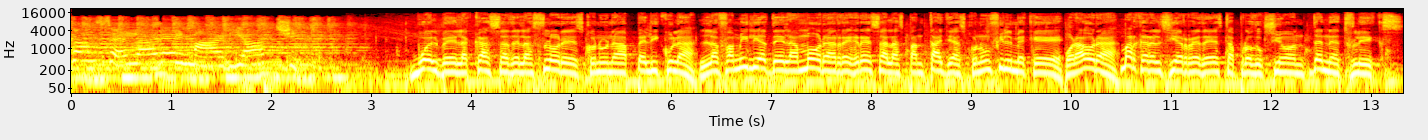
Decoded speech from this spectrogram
Cancelar el mariachi. Vuelve la Casa de las Flores con una película. La familia de la Mora regresa a las pantallas con un filme que, por ahora, marcará el cierre de esta producción de Netflix.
